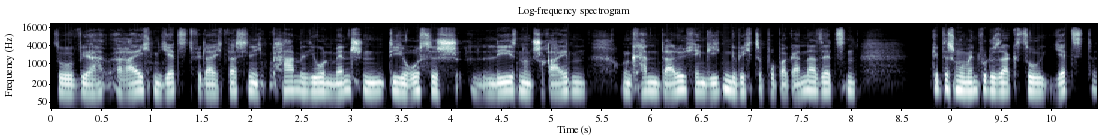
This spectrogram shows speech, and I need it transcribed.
so wir erreichen jetzt vielleicht, weiß ich nicht, ein paar Millionen Menschen, die Russisch lesen und schreiben und kann dadurch ein Gegengewicht zur Propaganda setzen. Gibt es einen Moment, wo du sagst, so jetzt,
